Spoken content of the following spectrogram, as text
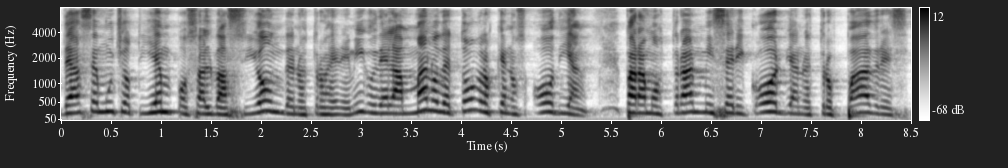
de hace mucho tiempo, salvación de nuestros enemigos y de la mano de todos los que nos odian, para mostrar misericordia a nuestros padres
